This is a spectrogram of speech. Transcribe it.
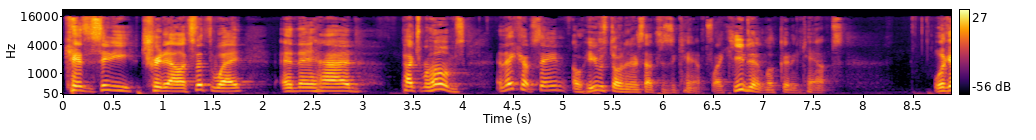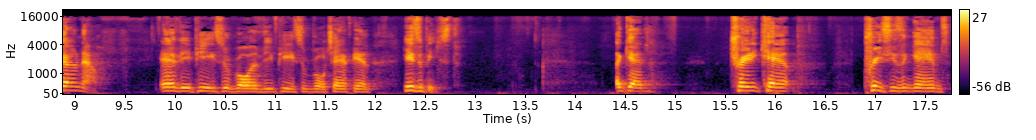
Kansas City traded Alex Smith away and they had Patrick Mahomes, and they kept saying, "Oh, he was throwing interceptions in camps. Like he didn't look good in camps." Look at him now, MVP, Super Bowl MVP, Super Bowl champion. He's a beast. Again, training camp, preseason games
